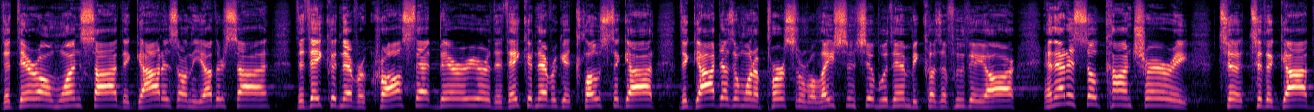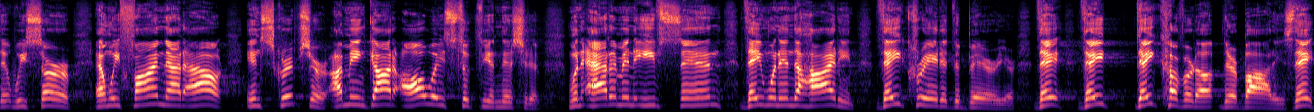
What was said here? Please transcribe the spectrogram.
that they're on one side, that God is on the other side, that they could never cross that barrier, that they could never get close to God, that God doesn't want a personal relationship with them because of who they are. And that is so contrary to, to the God that we serve. And we find that out in Scripture. I mean, God always took the initiative. When Adam and Eve sinned, they went into hiding, they created the barrier. They, they they covered up their bodies. They,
